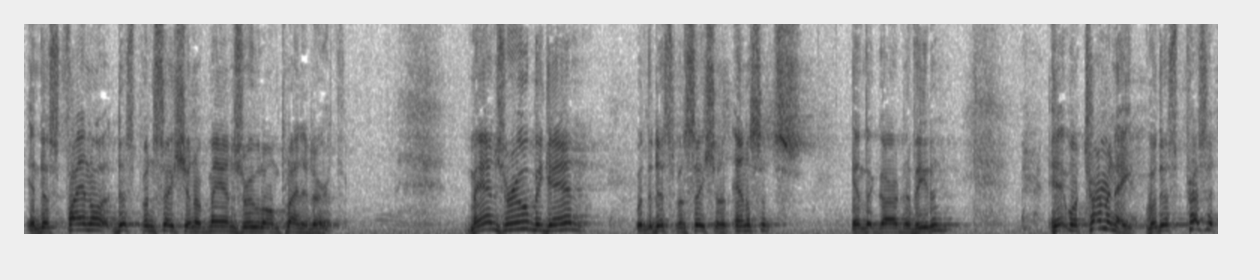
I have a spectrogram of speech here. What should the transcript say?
in this final dispensation of man's rule on planet Earth. Man's rule began with the dispensation of innocence in the Garden of Eden. It will terminate with this present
